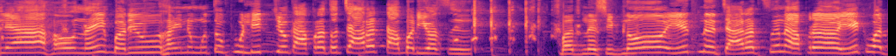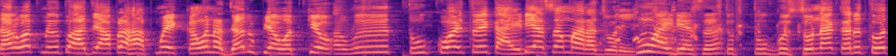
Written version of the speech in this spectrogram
અલ્યા હવ નહીં ભર્યું હઈને હું તો ભૂલી જ ગયો કે આપણે તો ચાર જ ટાબર્યો છે. બદનસીબનો એ જ ને ચાર જ છે ને આપણે એક વધારો હોત ને તો આજે આપણા હાથમાં એકાવન હજાર રૂપિયા હોત કયો હવે તું કોઈ તો એક આઈડિયા છે મારા જોડે. શું આઈડિયા છે? તું તું ગુસ્સો ના કર તો જ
